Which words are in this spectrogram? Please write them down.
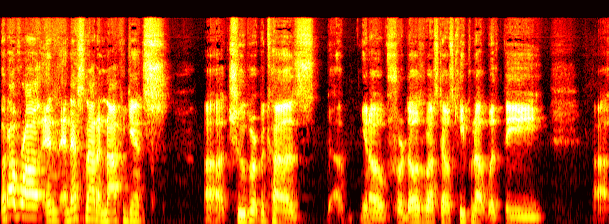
but overall, and and that's not a knock against uh, Schubert because uh, you know for those of us that was keeping up with the uh,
